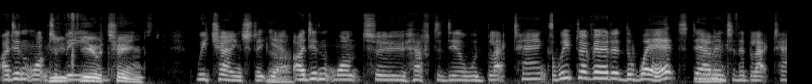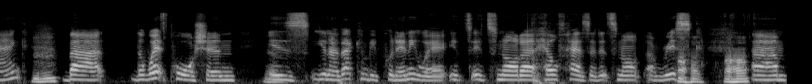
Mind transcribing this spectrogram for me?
I didn't want to Mm-hmm. You, be. you changed. we changed it. Yeah. Yeah. I didn't want to have to deal with black tanks. We've diverted the wet down Mhm. into the black tank, Mhm. but the wet portion Yeah. is you know that can be put anywhere. It's it's not a health hazard. It's not a risk. Uh-huh. Uh-huh. Um,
